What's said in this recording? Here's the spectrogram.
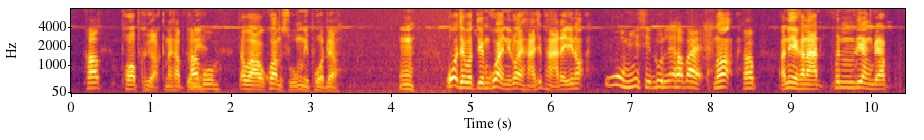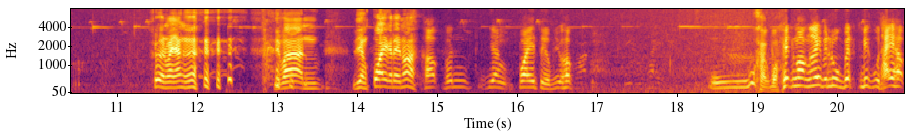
ำครับพ่อเผือกนะครับ ตัวครับนี้ ผมแต่ว่าความสูงนี่โพดแล้ว อืมโอ้แต่ว่าเตรียมควายนี่ร้อยหาสิบหาได้เดิเนาะอู้มีสิทธิ์รุ่นเลยครับไอ้ เนาะครับ อันนี้ขนาดเพิ่นเลี้ยงแบบเคลื่อนมายังเออ ที่ว่าอันเลี้ยงปล่อยก็ได้เนาะ ครับเพิ่นเลี้ยงปล่อยเติบอยู่ครับโอ้ขักบ่เพชรงอกเงยเป็นลูกเบ็ดบิ๊กอุทัยครับ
